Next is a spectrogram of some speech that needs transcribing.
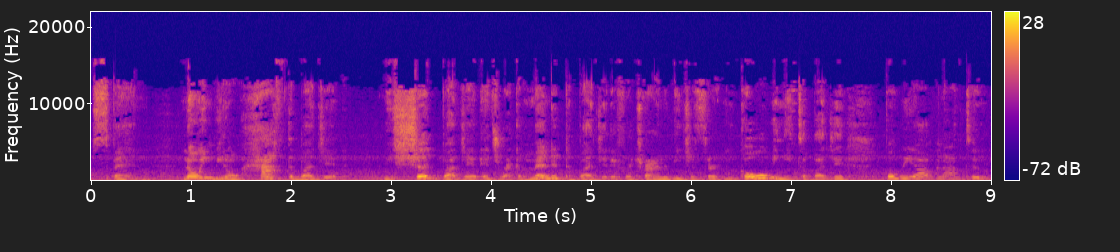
spend, knowing we don't have to budget. We should budget. It's recommended to budget. If we're trying to reach a certain goal, we need to budget, but we ought not to.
